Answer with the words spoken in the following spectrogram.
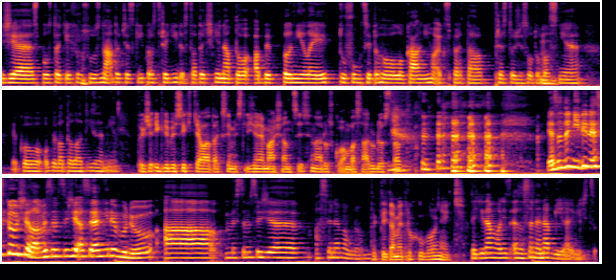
že spousta těch Rusů zná to český prostředí dostatečně na to, aby plnili tu funkci toho lokálního experta, přestože jsou to vlastně jako obyvatelé té země. Takže i kdyby si chtěla, tak si myslíš, že nemá šanci se na ruskou ambasádu dostat? Já jsem to nikdy neskoušela, myslím si, že asi ani nebudu a myslím si, že asi nemám, no. tak teď tam je trochu volnějc. Teď ti tam nic a zase nenabírají, víš co.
